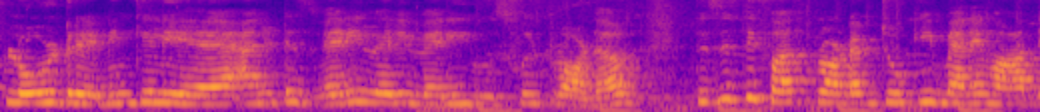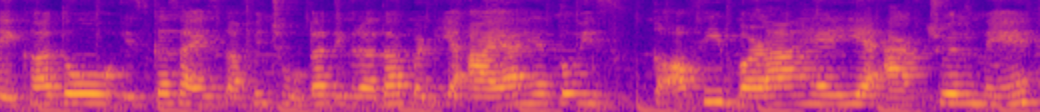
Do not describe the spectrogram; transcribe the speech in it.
फ्लोर uh, ड्रेनिंग के लिए है and it is very very very useful product this is the first product जो कि मैंने वहाँ देखा तो इसका साइज़ काफ़ी छोटा दिख रहा था बट ये आया है तो इस काफ़ी बड़ा है ये एक्चुअल में।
